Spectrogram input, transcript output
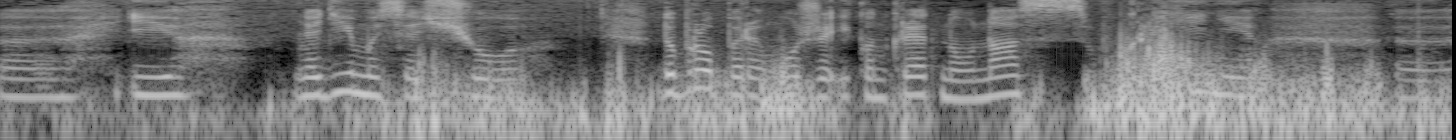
Е, І надіємося, що добро переможе і конкретно у нас в Україні. Е,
